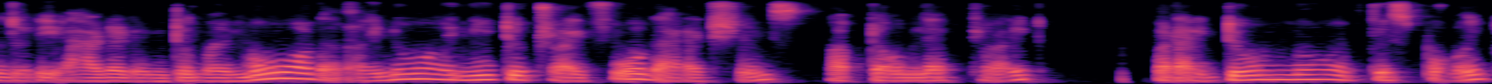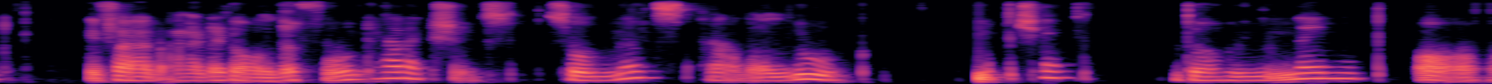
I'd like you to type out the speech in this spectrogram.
already added into my move order? I know I need to try four directions, up, down, left, right, but I don't know at this point if I have added all the four directions. So let's add a loop to check the length of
